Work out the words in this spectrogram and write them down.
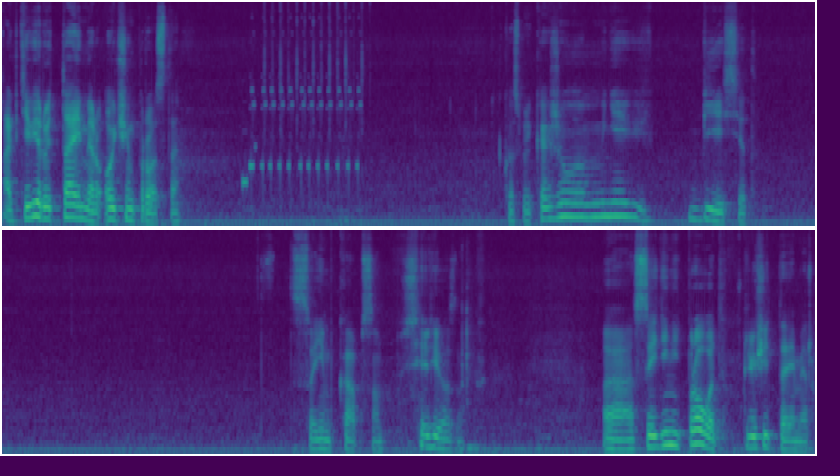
Активировать таймер очень просто. Господи, как же он меня бесит. Своим капсом. Серьезно. А, соединить провод, включить таймер.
